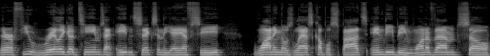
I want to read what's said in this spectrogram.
There are a few really good teams at 8 and 6 in the AFC wanting those last couple spots, Indy being one of them. So,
